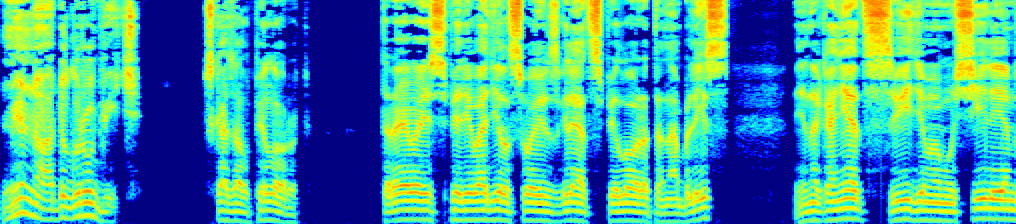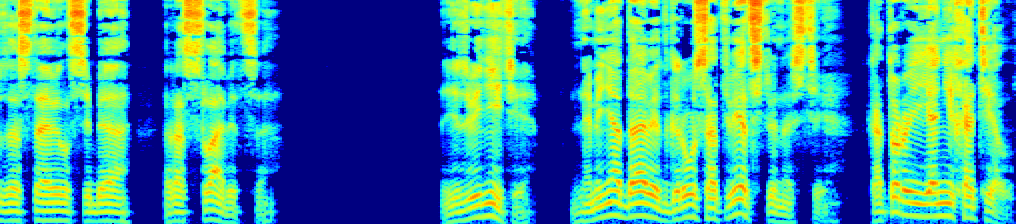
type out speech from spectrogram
не надо грубить, — сказал Пилород. Тревис переводил свой взгляд с Пилорота на Близ и, наконец, с видимым усилием заставил себя расслабиться. «Извините, на меня давит груз ответственности, который я не хотел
